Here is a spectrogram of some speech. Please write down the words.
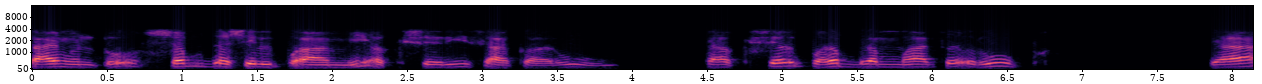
काय म्हणतो? शब्द शिल्प आम्ही अक्षरी साकारू. त्या अक्षर परब्रह्माचं रूप. त्या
